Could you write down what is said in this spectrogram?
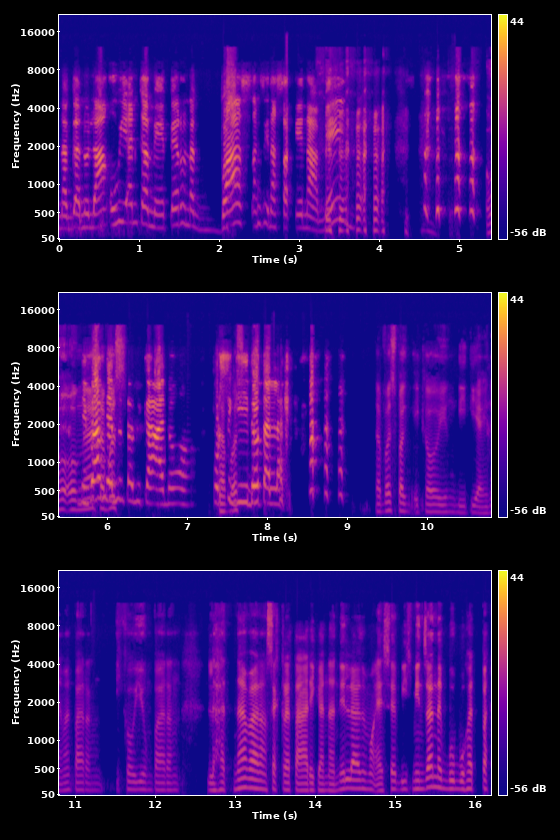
nag-ano lang, uwian kami, pero nag-bus ang sinasakyan namin. Oo nga. Di ba, tapos, ganun kami ka, ano, porsigido talaga. Tapos pag ikaw yung DTI naman, parang ikaw yung parang lahat na, parang secretary ka na nila ng mga SMEs. Minsan nagbubuhat pa,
